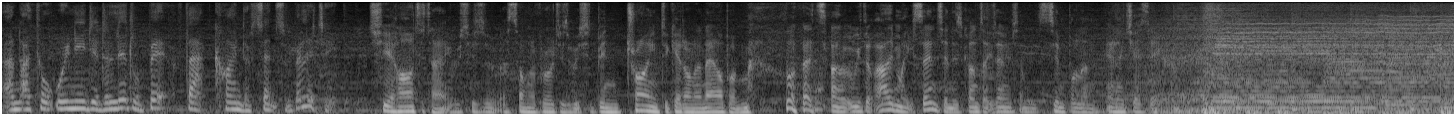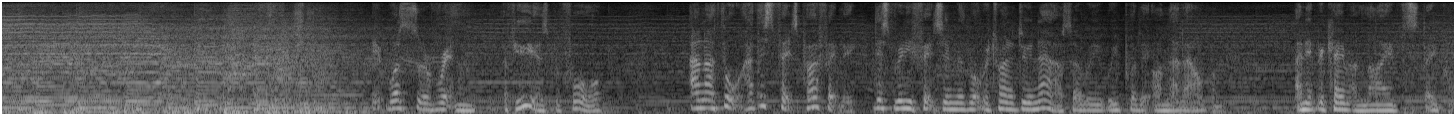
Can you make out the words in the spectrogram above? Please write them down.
And I thought we needed a little bit of that kind of sensibility. Sheer Heart Attack, which is a, song of Roger's which had been trying to get on an album. we thought, oh, it makes sense in this context, only something simple and energetic. It was sort of written a few years before. And I thought, oh, this fits perfectly. This really fits in with what we're trying to do now. So we, we put it on that album. And it became a live staple.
